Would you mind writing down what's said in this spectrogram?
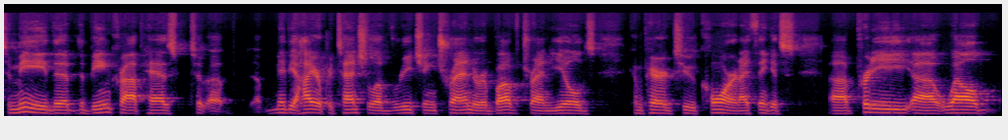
to me the the bean crop has to, maybe a higher potential of reaching trend or above trend yields compared to corn. I think it's pretty well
